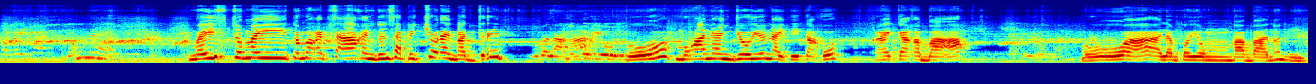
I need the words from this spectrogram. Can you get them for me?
May pakay ka. May, may tumakit sa akin dun sa picture ay bad trip. Wala ka? yun? Oo, mukha ni Anjo yun, nakikita ko. Kahit kakabaak. Oo, ah, alam ko yung baba nun eh.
